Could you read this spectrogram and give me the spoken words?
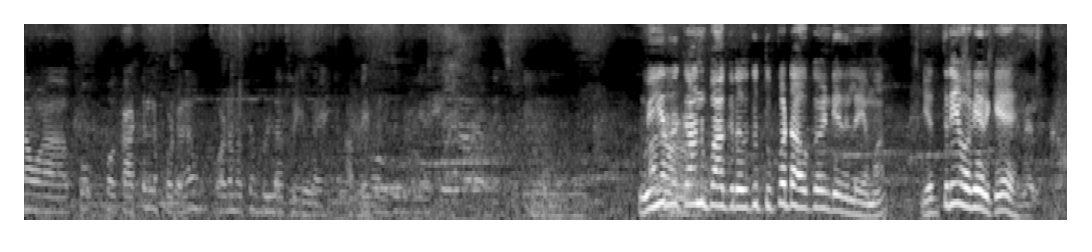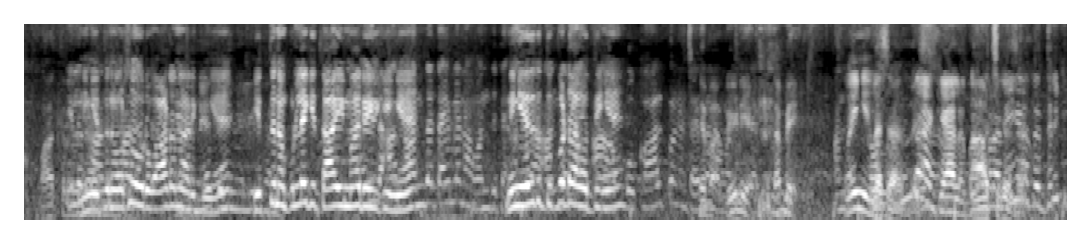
நான் கட்டில் போட்டோன்னே உடம்பு ஃபுல்லாக ஃப்ரீஸ் ஆகிட்டு அப்படியே அப்படின்னு சொல்லி உயிர் இருக்கான்னு பார்க்கறதுக்கு துப்பட்டா அவுக்க வேண்டியது இல்லையம்மா எத்தனையோ வகை இருக்கே. நீங்க இத்தனை வருஷம் ஒரு வார்டனா இருக்கீங்க. இத்தனை பிள்ளைக்கு தாய் மாதிரி இருக்கீங்க. அந்த டைம்ல நான் வந்துட்டேன் நீங்க எதுக்கு துப்பட்டா கேளு திருப்பி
